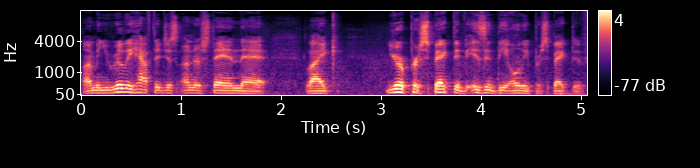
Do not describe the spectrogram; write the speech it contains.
I mean you really have to just understand that like your perspective isn't the only perspective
